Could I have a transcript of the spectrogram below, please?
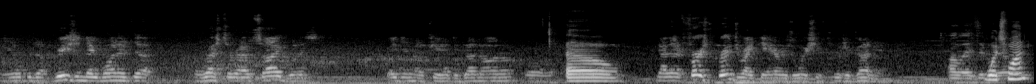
And he opened up, reason they wanted to arrest her outside was, they didn't know if she had the gun on her or. Oh. Now that first bridge right there is where she put her gun in. Oh, is it Which really? one?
